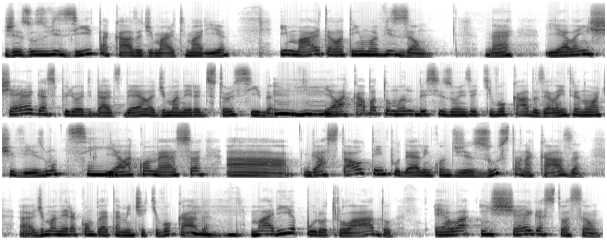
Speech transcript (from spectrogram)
Jesus visita a casa de Marta e Maria e Marta ela tem uma visão, né? E ela enxerga as prioridades dela de maneira distorcida. Uhum. E ela acaba tomando decisões equivocadas. Ela entra num ativismo Sim. e ela começa a gastar o tempo dela enquanto Jesus está na casa uh, de maneira completamente equivocada. Uhum. Maria, por outro lado, ela enxerga a situação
